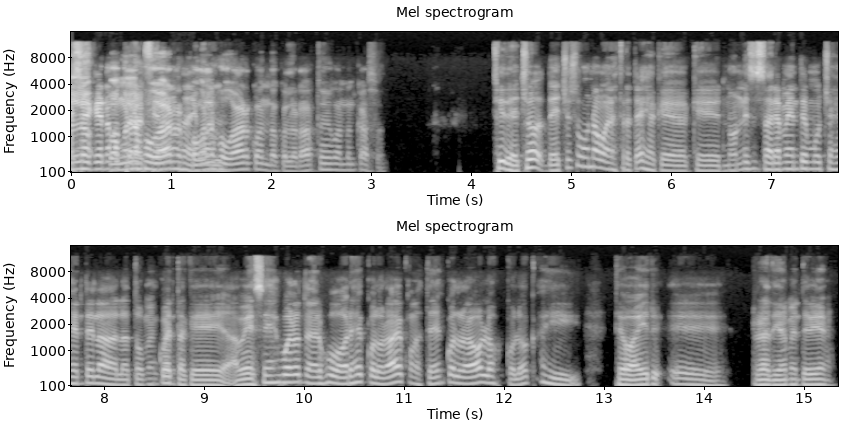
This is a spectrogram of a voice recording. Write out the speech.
pónganlo, ser que no, pónganlo a jugar, pónganlo cuando Colorado esté jugando en casa. Sí, de hecho, de hecho eso es una buena estrategia que, que no necesariamente mucha gente la, la toma en cuenta, que a veces es bueno tener jugadores de Colorado y cuando estén en Colorado los colocas y te va a ir eh, relativamente bien.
